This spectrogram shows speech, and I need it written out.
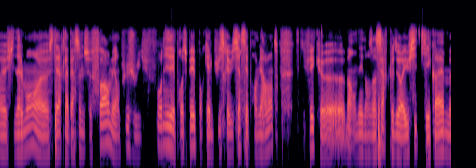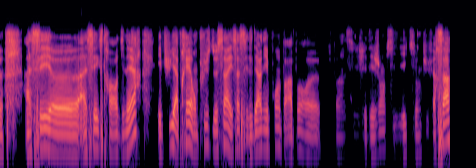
euh, finalement, euh, c'est-à-dire que la personne se forme et en plus je lui fournis des prospects pour qu'elle puisse réussir ses premières ventes, ce qui fait que bah, on est dans un cercle de réussite qui est quand même assez euh, assez extraordinaire. Et puis après, en plus de ça, et ça c'est le dernier point par rapport si j'ai des gens qui, ont pu faire ça.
